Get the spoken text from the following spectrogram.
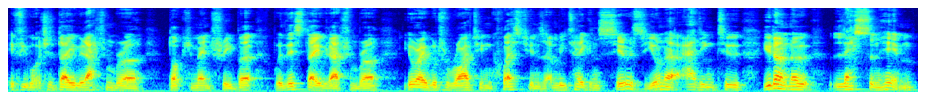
if you watch a David Attenborough documentary, but with this David Attenborough, you're able to write in questions and be taken seriously. You're not adding to, you don't know less than him.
